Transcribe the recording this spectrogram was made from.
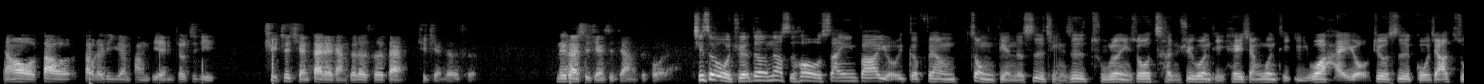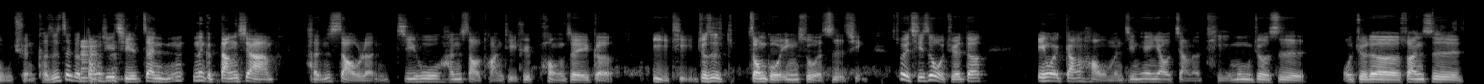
然后到到了立院旁边，就自己去之前带了两个垃圾袋去捡垃圾。那段时间是这样子过来。其实我觉得那时候三一八有一个非常重点的事情，是除了你说程序问题、黑箱问题以外，还有就是国家主权。可是这个东西其实，在那个当下，很少人，几乎很少团体去碰这一个议题，就是中国因素的事情。所以其实我觉得，因为刚好我们今天要讲的题目，就是我觉得算是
